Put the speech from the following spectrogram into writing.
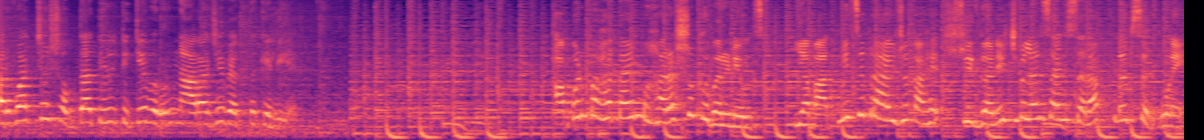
अर्वाच्य शब्दातील टीकेवरून नाराजी व्यक्त केली आहे. आपण पाहत आहे महाराष्ट्र खबर न्यूज. या बातमीचे प्रायोजक आहेत श्री गणेश ज्वेलर्स अँड सराफ हडपसर पुणे.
